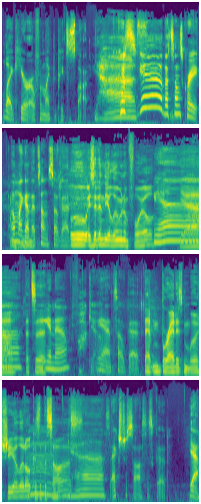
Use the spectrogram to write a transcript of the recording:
like hero from like the pizza spot. Yeah, Cause yeah, that sounds great. Oh my god, that sounds so good. ooh, is it in the aluminum foil? Yeah, Yeah, that's it. You know, Fuck yeah. yeah, it's so good. That bread is mushy a little because of Mm, the sauce. Yes, extra sauce is good. Yeah,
